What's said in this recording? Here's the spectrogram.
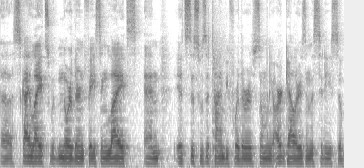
uh, skylights with northern facing lights. And it's this was a time before there were so many art galleries in the city. So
